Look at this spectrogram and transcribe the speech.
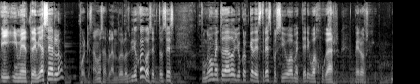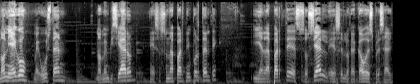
Y, y me atreví a hacerlo porque estamos hablando de los videojuegos. Entonces, en un momento dado yo creo que de estrés pues sí voy a meter y voy a jugar. Pero no niego, me gustan, no me enviciaron, eso es una parte importante. Y en la parte social, eso es lo que acabo de expresar.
